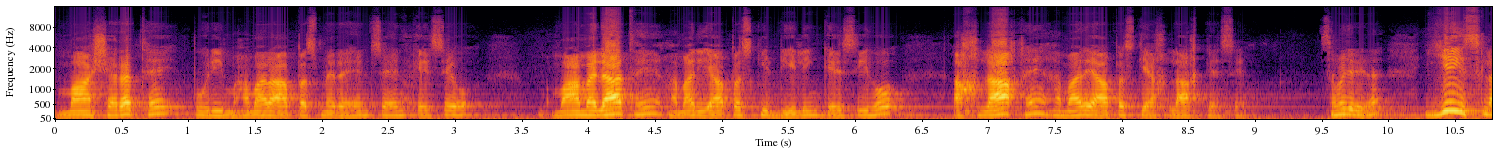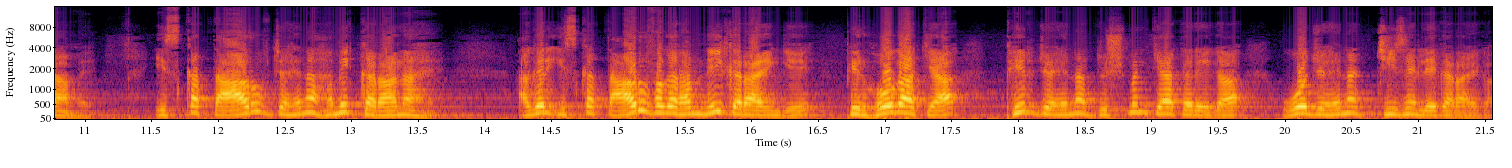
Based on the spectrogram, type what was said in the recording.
معاشرت ہے، پوری ہمارا آپس میں رہن سہن کیسے ہو؟ معاملات ہیں، ہماری آپس کی ڈیلنگ کیسی ہو؟ اخلاق ہیں، ہمارے آپس کے اخلاق کیسے ہو سمجھ رہی نا؟ یہ اسلام ہے۔ اس کا تعارف جو ہے نا، ہمیں کرانا ہے۔ اگر اس کا تعارف اگر ہم نہیں کرائیں گے، پھر ہوگا کیا؟ پھر جو ہے نا دشمن کیا کرے گا؟ وہ جو ہے نا چیزیں لے کر آئے گا۔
